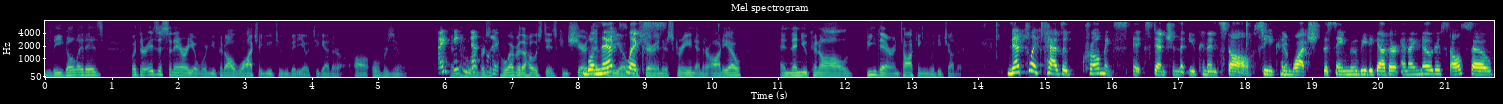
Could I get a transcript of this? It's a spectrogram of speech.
legal it is but there is a scenario where you could all watch a youtube video together uh, over zoom i and think whoever's Netflix, whoever the host is can share Well, that video by sharing their screen and their audio and then you can all be there and talking with each other netflix has a chrome ex- extension that you can install so you can Yep. watch the same movie together and i noticed also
